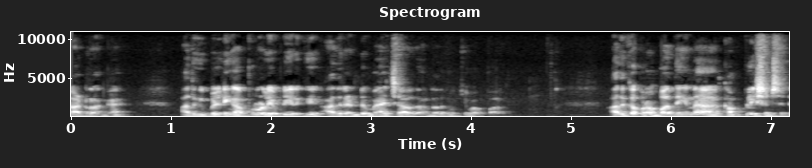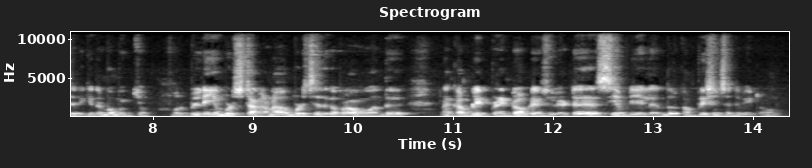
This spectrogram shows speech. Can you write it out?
காட்டுறாங்க அதுக்கு பில்டிங் அப்ரூவல் எப்படி இருக்குது அது ரெண்டும் மேட்ச் ஆகுதான்றதை முக்கியமாக பாருங்கள் அதுக்கப்புறம் பார்த்தீங்கன்னா கம்ப்ளீஷன் சர்டிஃபிகேட் ரொம்ப முக்கியம். ஒரு பில்டிங்கை முடிச்சிட்டாங்கன்னா முடிச்சதுக்கப்புறம் அவங்க வந்து நான் கம்ப்ளீட் பண்ணிட்டோம் அப்படின்னு சொல்லிட்டு சிஎம்டிஏலேருந்து ஒரு கம்ப்ளீஷன் சர்டிஃபிகேட் வாங்கணும்.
